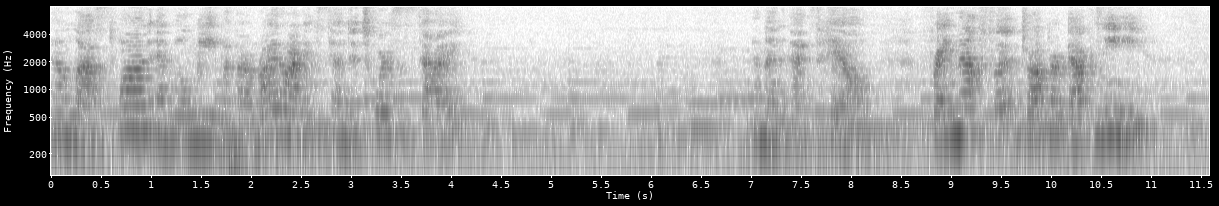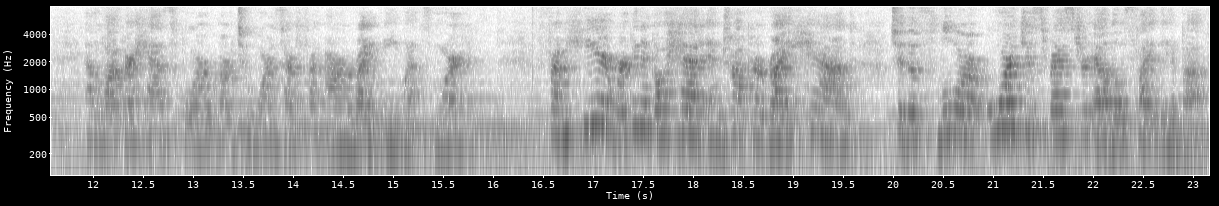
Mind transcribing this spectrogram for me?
And last one, and we'll meet with our right arm extended towards the sky. And then exhale. Frame that foot, drop our back knee, and walk our hands forward or towards our, front, our right knee once more. From here, we're gonna go ahead and drop our right hand to the floor or just rest your elbow slightly above.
